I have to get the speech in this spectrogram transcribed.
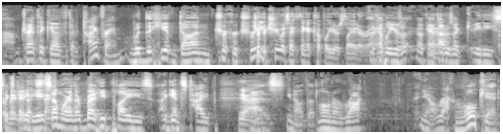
I'm trying to think of the time frame. Would the, he have done Trick or Treat? Trick or Treat was, I think, a couple years later, right? a couple years. Okay, I thought it was like eighty Or six maybe to eighty eight same- somewhere in there. But he plays against type Yeah. as you know the loner rock, you know rock and roll kid.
